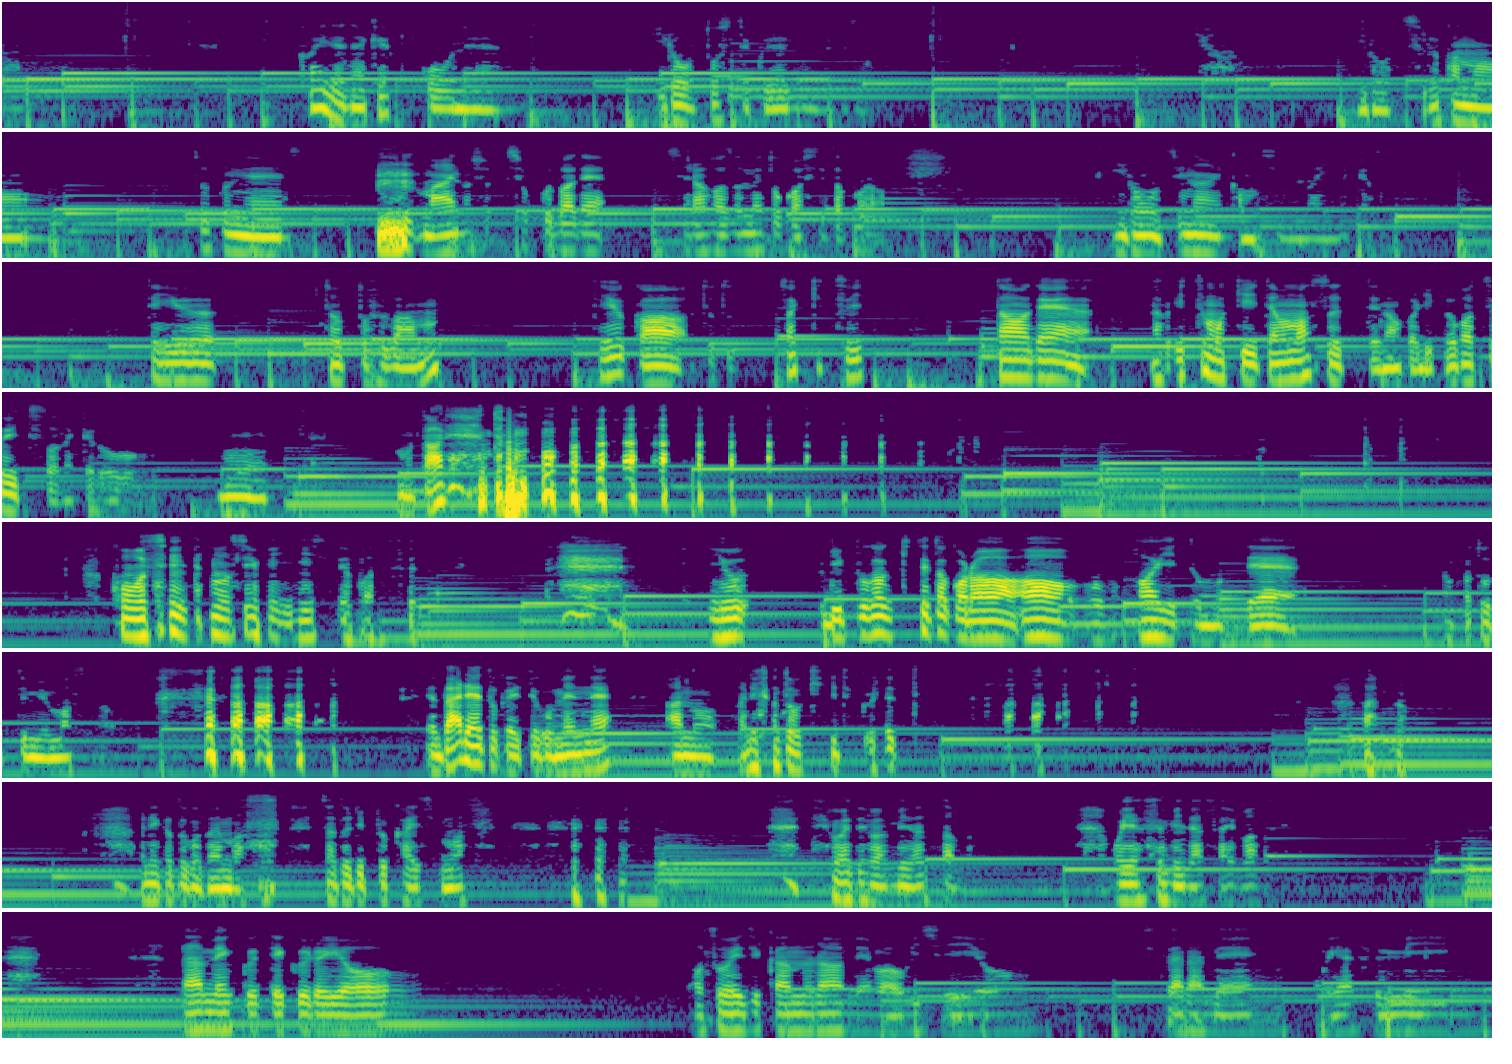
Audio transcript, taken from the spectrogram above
一回でね、結構ね、色落としてくれるん色落ちるかなちょっとね、前の職場で白髪染めとかしてたから、色落ちないかもしんないんだけど。っていう、ちょっと不安っていうか、ちょっとさっきツイッターで、なんかいつも聞いてますってなんかリプがついてたんだけど、もう、もう誰と思更新楽しみにしてます よ、リップが来てたから、ああ、はいと思って、なんか撮ってみました。いや誰とか言ってごめんね。あの、ありがとう聞いてくれて。あの、ありがとうございます。ちゃんとリップ返します。ではでは皆様、おやすみなさいませ。ラーメン食ってくるよ。遅い時間のラーメンは美味しいよ。したらね、おやすみ。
